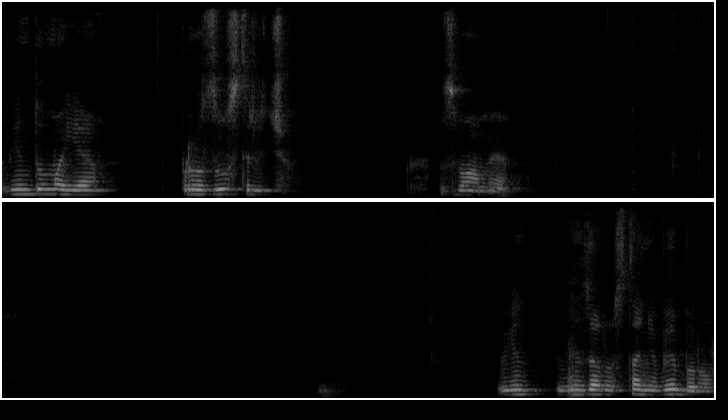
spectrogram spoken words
Він думає про зустріч з вами. Він, він зараз стані вибору.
